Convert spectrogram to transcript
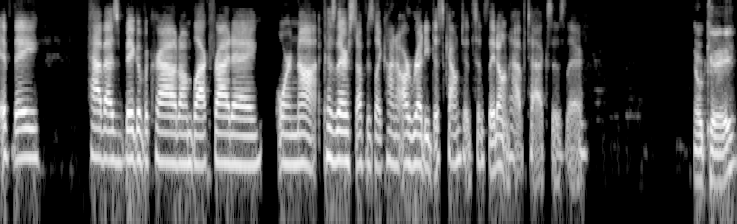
if they have as big of a crowd on Black Friday or not, because their stuff is like kind of already discounted since they don't have taxes there. Okay.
